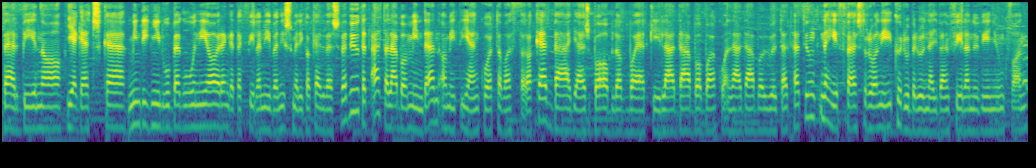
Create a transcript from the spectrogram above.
verbéna, jegecske, mindig nyíló begónia, rengetegféle néven ismerik a kedves vevők, tehát általában minden, amit ilyenkor tavasszal a kertbe, ágyásba, ablakba, erkélyládába, balkonládába ültethetünk. Nehéz felsorolni, körül körülbelül 40 féle növényünk van.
